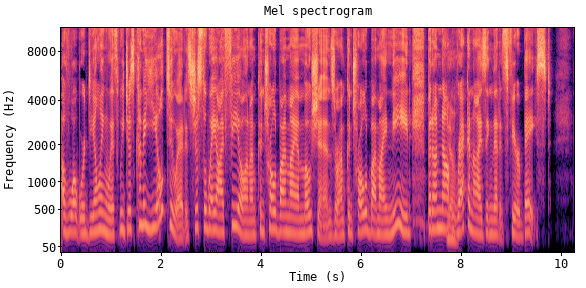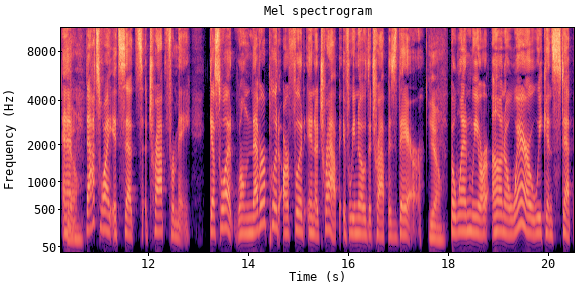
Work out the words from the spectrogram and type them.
of what we're dealing with, we just kind of yield to it. It's just the way I feel, and I'm controlled by my emotions or I'm controlled by my need, but I'm not Yeah. recognizing that it's fear based. And Yeah. that's why it sets a trap for me. Guess what? We'll never put our foot in a trap if we know the trap is there. Yeah. But when we are unaware, we can step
